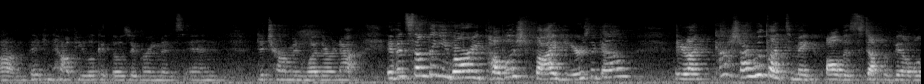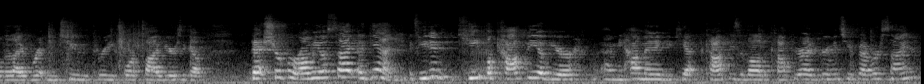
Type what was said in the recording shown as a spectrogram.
um, they can help you look at those agreements and determine whether or not. If it's something you've already published five years ago, you're like, gosh, I would like to make all this stuff available that I've written two, three, four, five years ago. That Sherpa Romeo site, again, if you didn't keep a copy of your, I mean, how many of you kept copies of all the copyright agreements you've ever signed?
